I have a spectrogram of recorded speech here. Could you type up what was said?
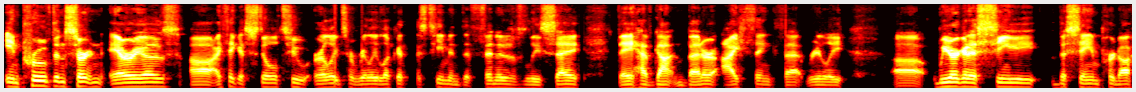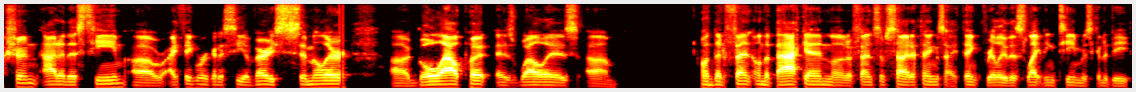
improved in certain areas. Uh, I think it's still too early to really look at this team and definitively say they have gotten better. I think that really uh, we are going to see the same production out of this team. Uh, I think we're going to see a very similar uh, goal output as well as um, on the defense on the back end on the defensive side of things. I think really this Lightning team is going to be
